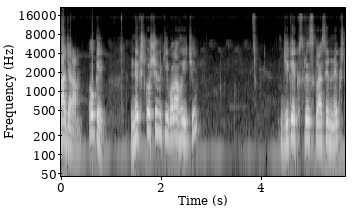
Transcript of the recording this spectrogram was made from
রাজারাম। ওকে নেক্সট কোশ্চেন কি বলা হয়েছে? জিকে এক্সপ্রেস ক্লাসের নেক্সট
